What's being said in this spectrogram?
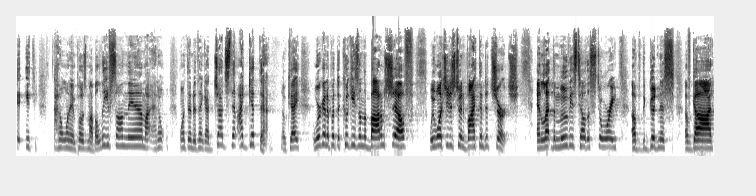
It, it, I don't want to impose my beliefs on them. I, I don't want them to think I judge them. I get that, okay? We're going to put the cookies on the bottom shelf. We want you just to invite them to church and let the movies tell the story of the goodness of God.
